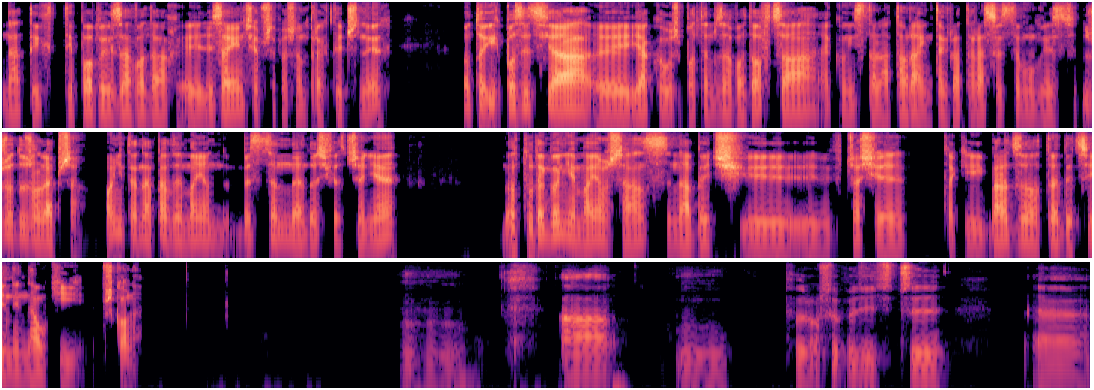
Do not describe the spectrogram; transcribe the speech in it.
na tych typowych zawodach, y, zajęcia, przepraszam, praktycznych, no to ich pozycja y, jako już potem zawodowca, jako instalatora, integratora systemów jest dużo, dużo lepsza. Oni tak naprawdę mają bezcenne doświadczenie, no, którego nie mają szans nabyć y, w czasie takiej bardzo tradycyjnej nauki w szkole. Mhm. A mm, proszę powiedzieć, czy e,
